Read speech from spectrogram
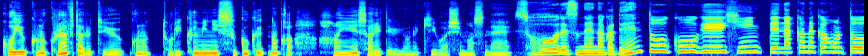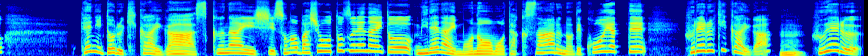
こういうこのクラフタルというこの取り組みにすごくなんか反映されているような気はしますね。そうですね。なんか伝統工芸品ってなかなか本当手に取る機会が少ないしその場所を訪れないと見れないものもたくさんあるのでこうやって触れる機会がうん、増える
